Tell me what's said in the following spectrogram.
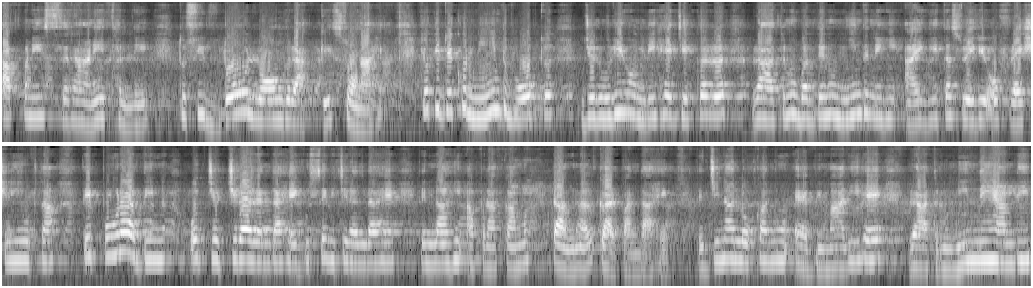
ਆਪਣੇ ਸਰਾਣੇ ਥੱਲੇ ਤੁਸੀਂ ਦੋ ਲੌਂਗ ਰੱਖ ਕੇ ਸੋਣਾ ਹੈ। ਕਿਉਂਕਿ ਦੇਖੋ, ਨੀਂਦ ਬਹੁਤ ਜ਼ਰੂਰੀ ਹੁੰਦੀ ਹੈ। ਜੇਕਰ ਰਾਤ ਨੂੰ ਬੰਦੇ ਨੂੰ ਨੀਂਦ ਨਹੀਂ ਆਏਗੀ ਤਾਂ ਸਵੇਰੇ ਉਹ ਫਰੈਸ਼ ਨਹੀਂ ਉੱਠਦਾ ਤੇ ਪੂਰਾ ਦਿਨ ਉਹ ਚਿੜਚਿੜਾ ਰਹਿੰਦਾ ਹੈ, ਗੁੱਸੇ ਵਿੱਚ ਰਹਿੰਦਾ ਹੈ ਤੇ ਨਾ ਹੀ ਆਪਣਾ ਕੰਮ ਢੰਗ ਨਾਲ ਕਰ ਪਾਉਂਦਾ ਹੈ। ਤੇ ਜਿਨ੍ਹਾਂ ਲੋਕਾਂ ਨੂੰ ਇਹ ਬਿਮਾਰੀ ਹੈ, ਰਾਤ ਨੂੰ ਨੀਂਦ ਨਹੀਂ ਆਉਂਦੀ,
